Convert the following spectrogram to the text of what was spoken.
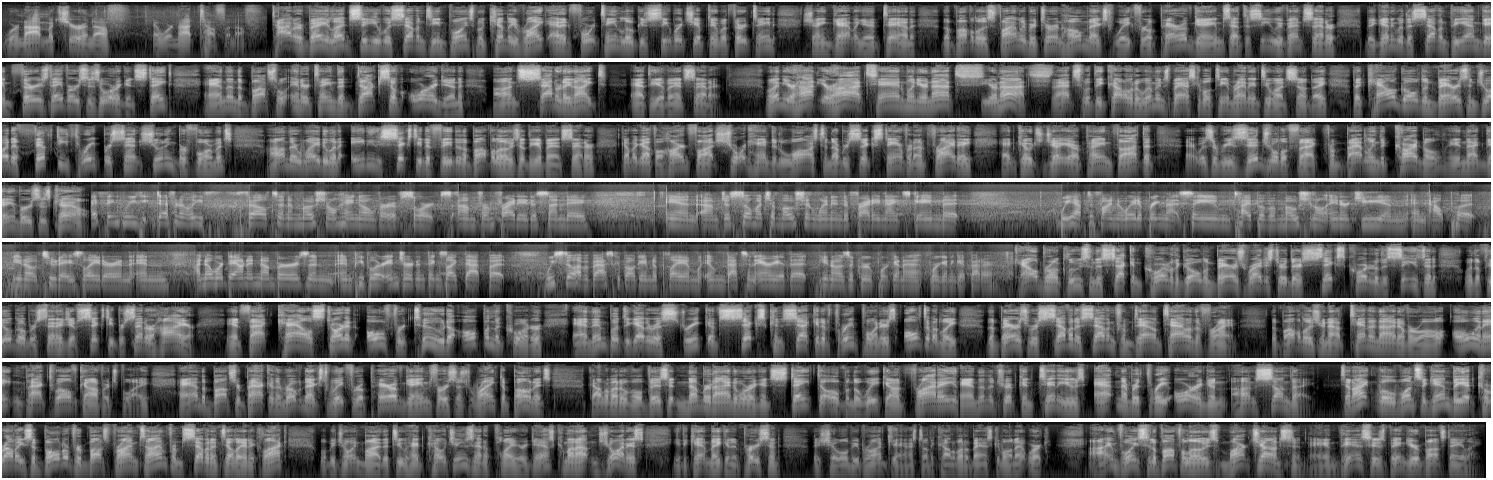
we're not mature enough and we're not tough enough. Tyler Bey led CU with 17 points. McKinley Wright added 14. Lucas Siewert chipped in with 13. Shane Gatling had 10. The Buffaloes finally return home next week for a pair of games at the CU Event Center, beginning with a 7 p.m. game Thursday versus Oregon State, and then the Buffs will entertain the Ducks of Oregon on Saturday night at the Event Center. When you're hot, you're hot, and when you're not, you're not. That's what the Colorado women's basketball team ran into on Sunday. The Cal Golden Bears enjoyed a 53% shooting performance on their way to an 80 60 defeat of the Buffaloes at the Event Center. Coming off a hard fought, short-handed loss to number six Stanford on Friday, head coach J.R. Payne thought that there was a residual effect from battling the Cardinal in that game versus Cal. I think we definitely felt an emotional hangover of sorts um, from Friday to Sunday and um, just so much emotion went into Friday night's game that we have to find a way to bring that same type of emotional energy and, and output, you know, two days later. And, and I know we're down in numbers and, and people are injured and things like that, but we still have a basketball game to play, and, and that's an area that, you know, as a group, we're gonna we're gonna get better. Cal broke loose in the second quarter. The Golden Bears registered their sixth quarter of the season with a field goal percentage of 60% or higher. In fact, Cal started 0 for 2 to open the quarter and then put together a streak of six consecutive three pointers. Ultimately, the Bears were 7 7 from downtown in the frame. The Buffaloes are now 10 9 overall, 0 8 in Pac 12 conference play, and the Buffs are back in the road next week for a pair of games versus ranked opponents. Colorado will visit number 9 Oregon State to open the week on Friday, and then the trip continues at number 3 Oregon on Sunday. Tonight, we'll once again be at Carelli's of Boulder for Buffs Prime Time from 7 until 8 o'clock. We'll be joined by the two head coaches and a player guest. Come on out and join us. If you can't make it in person, the show will be broadcast on the Colorado Basketball Network. I'm voice of the Buffaloes, Mark Johnson, and this has been your Buffs Daily.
